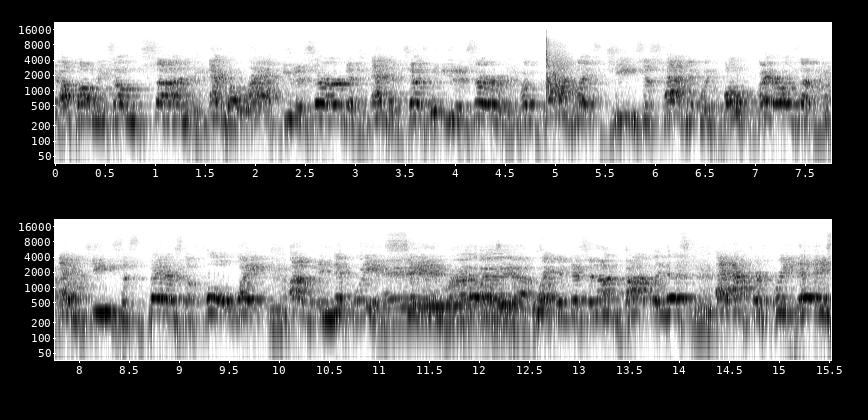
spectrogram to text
upon his own son, and the wrath you deserved and the judgment you deserve. God lets Jesus have it with both barrels, and Jesus bears the full weight of iniquity and sin and wickedness and ungodliness. And after three days,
